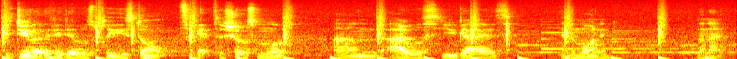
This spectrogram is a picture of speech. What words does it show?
If you do like the videos, please don't forget to show some love and I will see you guys in the morning, the night.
